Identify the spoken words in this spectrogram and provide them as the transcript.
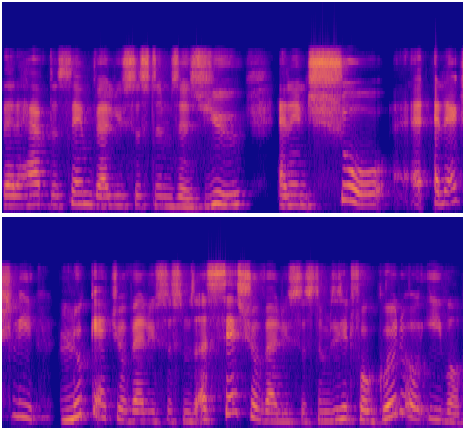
that have the same value systems as you and ensure and actually look at your value systems assess your value systems. Is it for good or evil?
